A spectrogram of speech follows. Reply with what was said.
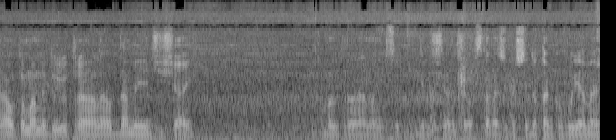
No auto mamy do jutra, ale oddamy je dzisiaj. Bo jutro rano nie, chcę, nie będzie się nam wstawać i właśnie dotankowujemy.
